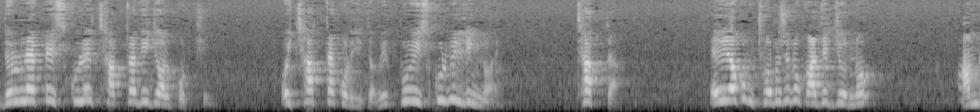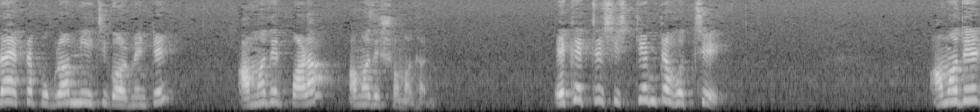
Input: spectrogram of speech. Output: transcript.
ধরুন একটা স্কুলের ছাদটা দিয়ে জল পড়ছে। ওই ছাদটা করে দিতে হবে। পুরো স্কুল বিল্ডিং নয়, ছাদটা। এই রকম ছোট ছোট কাজের জন্য আমরা একটা প্রোগ্রাম নিয়েছি গভর্নমেন্টের, আমাদের পাড়া, আমাদের সমাধান। এক্ষেত্রে সিস্টেমটা হচ্ছে, আমাদের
